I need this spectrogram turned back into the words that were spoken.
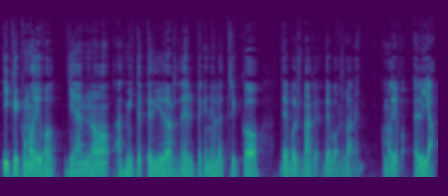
Y que, como digo, ya no admite pedidos del pequeño eléctrico de Volkswagen, como digo, el IAP.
